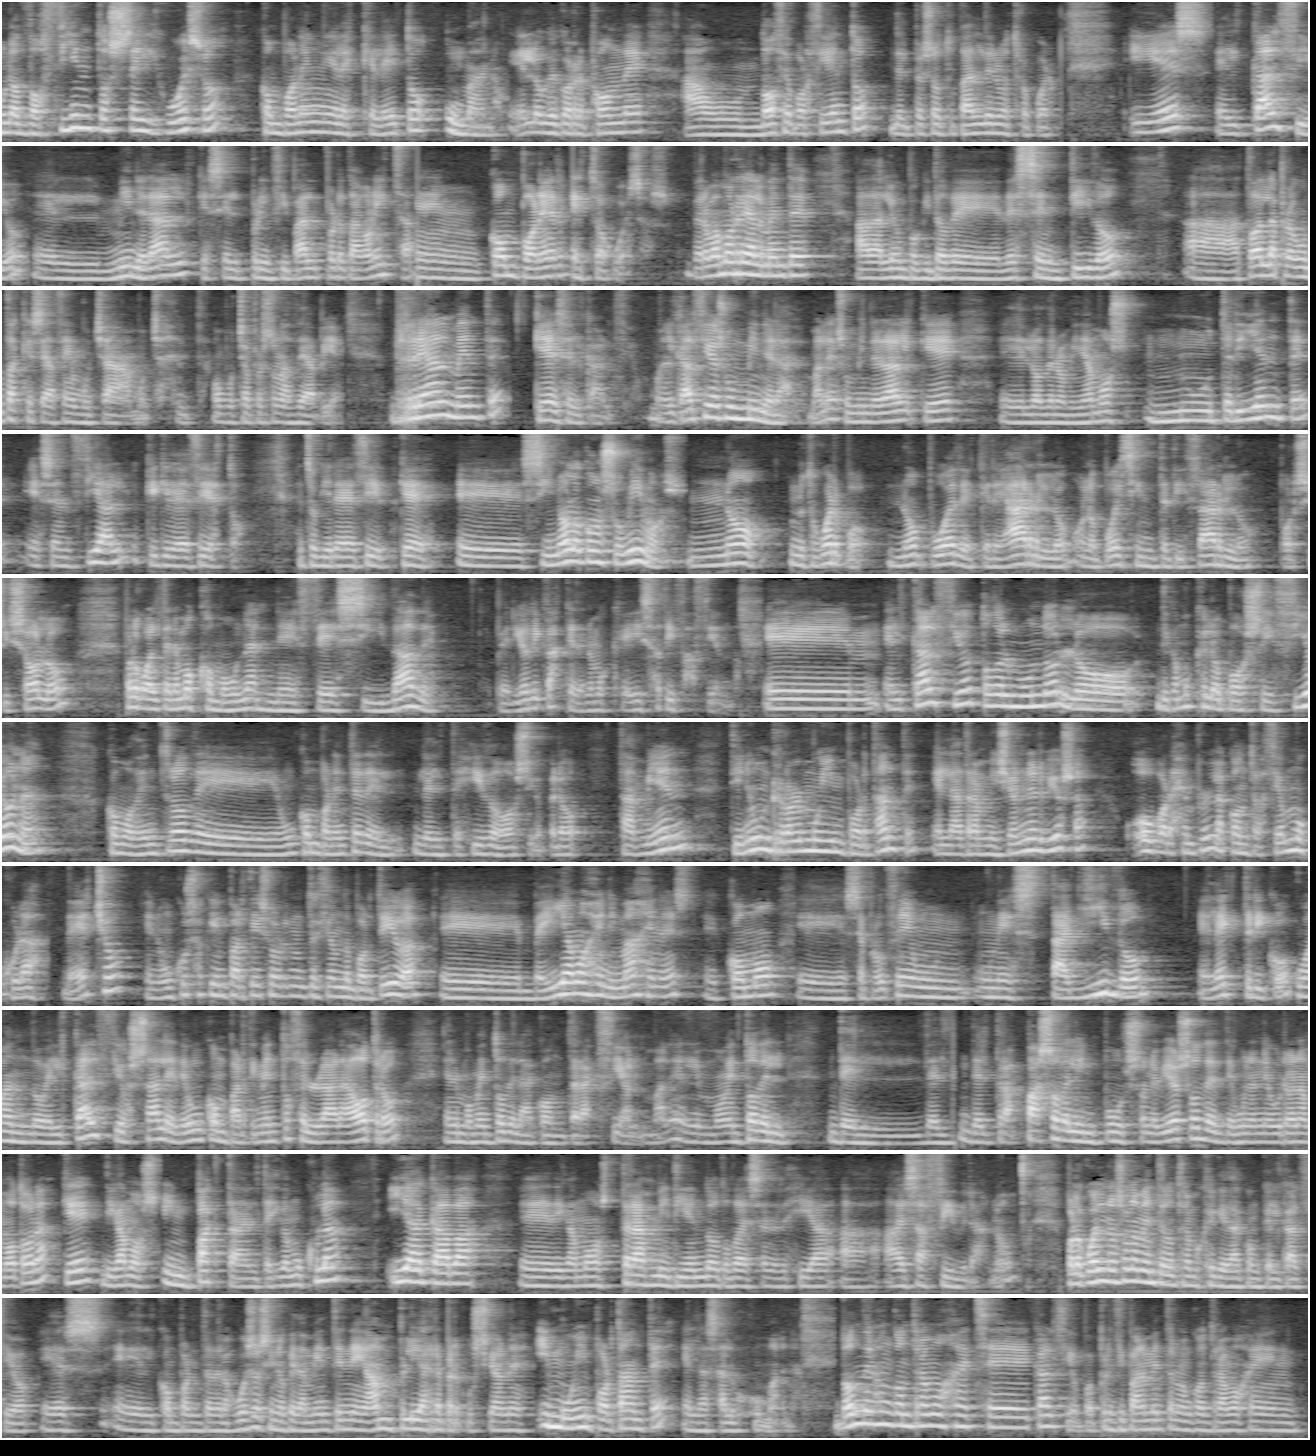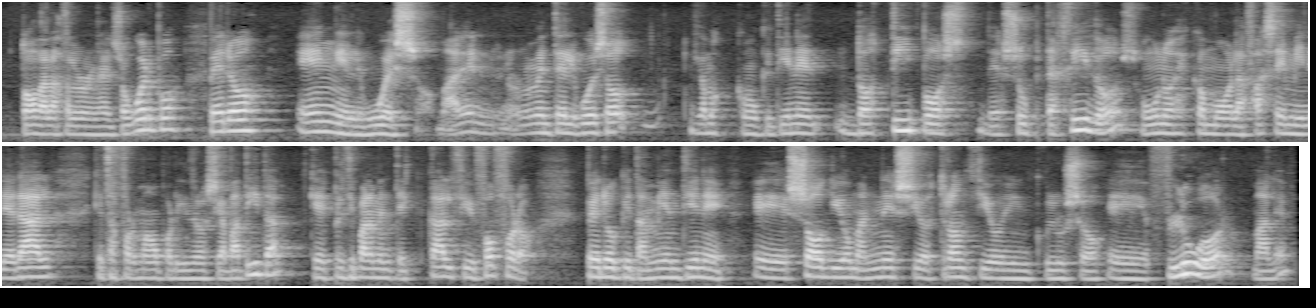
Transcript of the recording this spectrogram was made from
Unos 206 huesos componen el esqueleto humano, es lo que corresponde a un 12% del peso total de nuestro cuerpo y es el calcio, el mineral, que es el principal protagonista en componer estos huesos. Pero vamos realmente a darle un poquito de, sentido a todas las preguntas que se hacen mucha, mucha gente o muchas personas de a pie. Realmente, ¿qué es el calcio? el calcio es un mineral, ¿vale? Es un mineral que eh, lo denominamos nutriente esencial. ¿Qué quiere decir esto? Esto quiere decir que eh, si no lo consumimos, no, nuestro cuerpo no puede crearlo o no puede sintetizarlo por sí solo, por lo cual tenemos como unas necesidades periódicas que tenemos que ir satisfaciendo. Eh, el calcio, todo el mundo lo, digamos que lo posiciona como dentro de un componente del tejido óseo, pero también tiene un rol muy importante en la transmisión nerviosa o, por ejemplo, la contracción muscular. De hecho, en un curso que impartí sobre nutrición deportiva, eh, veíamos en imágenes eh, cómo eh, se produce un, estallido eléctrico cuando el calcio sale de un compartimento celular a otro en el momento de la contracción, ¿vale? En el momento del, del, traspaso del impulso nervioso desde una neurona motora que, digamos, impacta el tejido muscular y acaba eh, digamos, transmitiendo toda esa energía a, esa fibra, ¿no? Por lo cual no solamente nos tenemos que quedar con que el calcio es el componente de los huesos, sino que también tiene amplias repercusiones y muy importantes en la salud humana. ¿Dónde nos encontramos a este calcio? Pues principalmente lo encontramos en todas las células de nuestro cuerpo, pero en el hueso, ¿vale? Normalmente el hueso digamos, como que tiene dos tipos de subtejidos. Uno es como la fase mineral, que está formado por hidroxiapatita, que es principalmente calcio y fósforo, pero que también tiene eh, sodio, magnesio, estroncio e incluso eh, flúor, ¿vale?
